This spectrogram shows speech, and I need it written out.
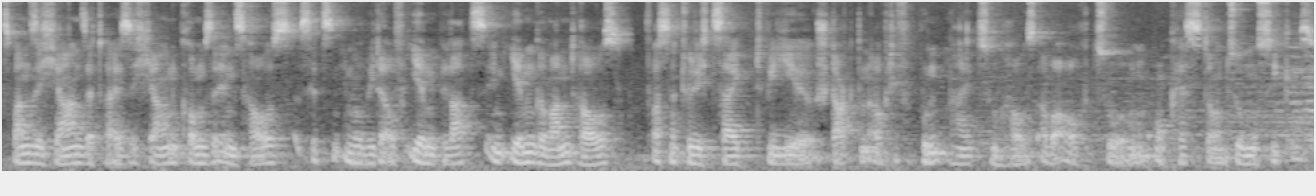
20 Jahren, seit 30 Jahren kommen sie ins Haus, sitzen immer wieder auf ihrem Platz, in ihrem Gewandhaus, was natürlich zeigt, wie stark dann auch die Verbundenheit zum Haus, aber auch zum Orchester und zur Musik ist.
